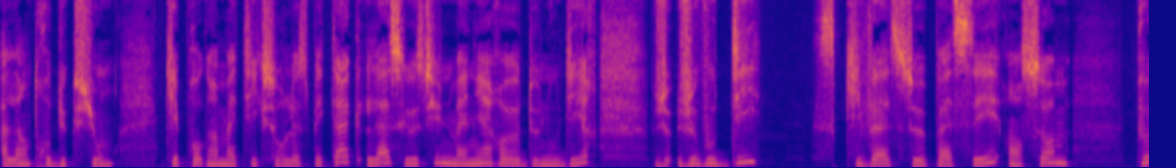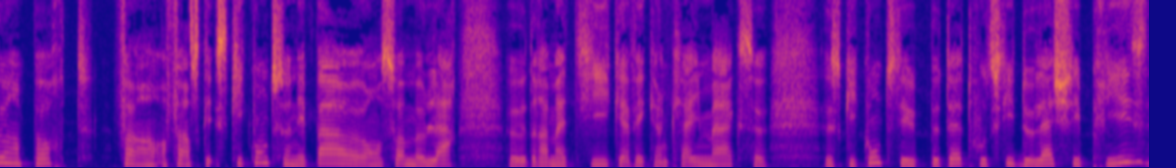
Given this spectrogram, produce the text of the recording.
à l'introduction qui est programmatique sur le spectacle. Là, c'est aussi une manière de nous dire, je vous dis ce qui va se passer, en somme, peu importe Enfin, enfin, ce qui, compte, ce n'est pas, euh, en somme, l'art euh, dramatique avec un climax. Euh, ce qui compte, c'est peut-être aussi de lâcher prise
